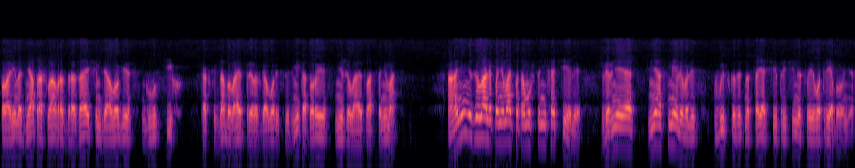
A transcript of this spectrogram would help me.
Половина дня прошла в раздражающем диалоге глухих, как всегда бывает при разговоре с людьми, которые не желают вас понимать. А они не желали понимать, потому что не хотели, вернее, не осмеливались высказать настоящие причины своего требования.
